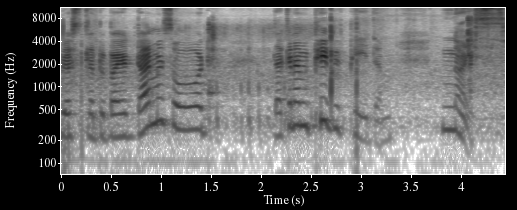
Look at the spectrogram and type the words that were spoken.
Just me buy a diamond sword. That can PvP them. Nice.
